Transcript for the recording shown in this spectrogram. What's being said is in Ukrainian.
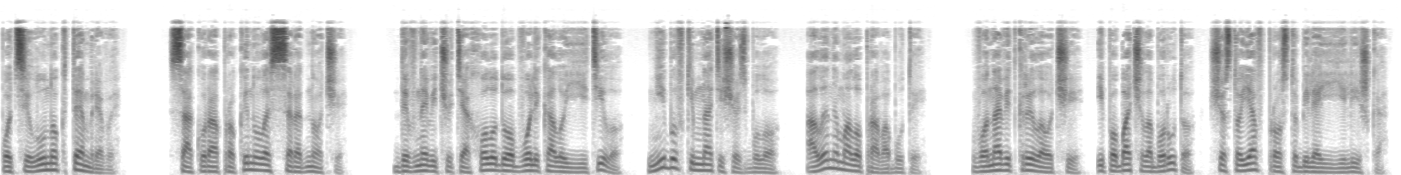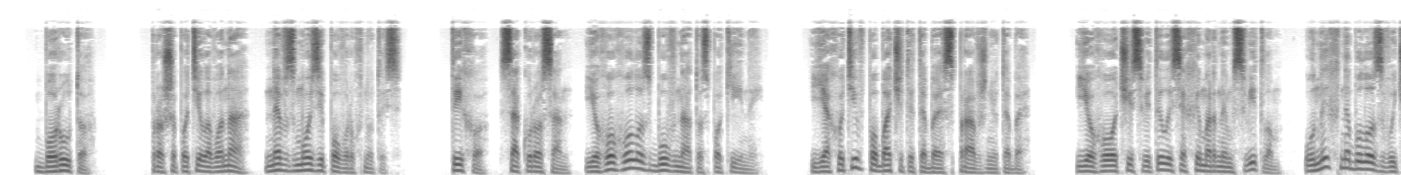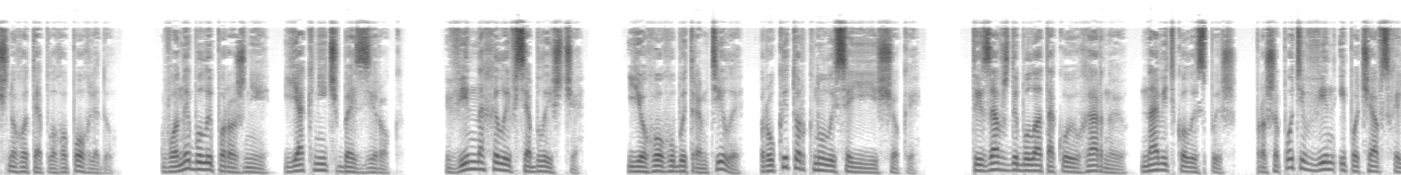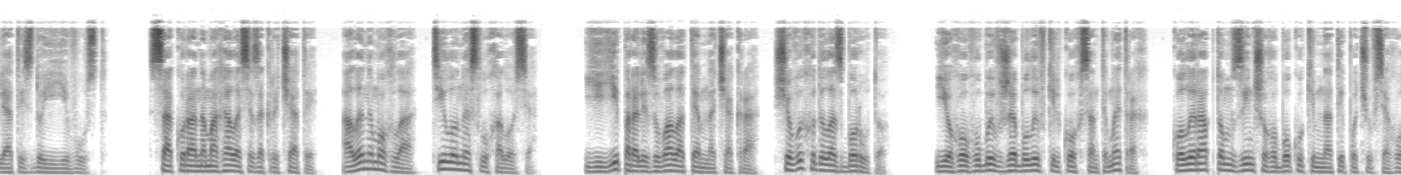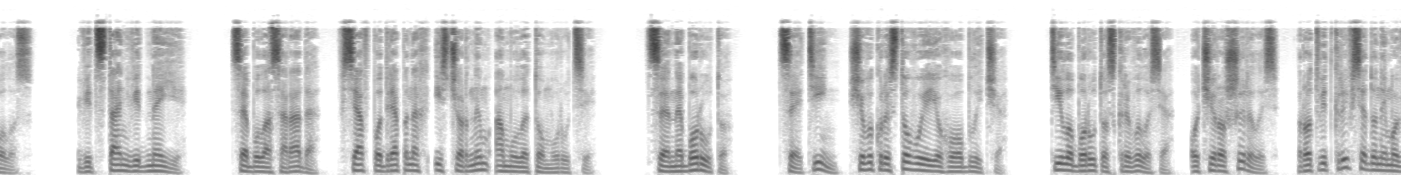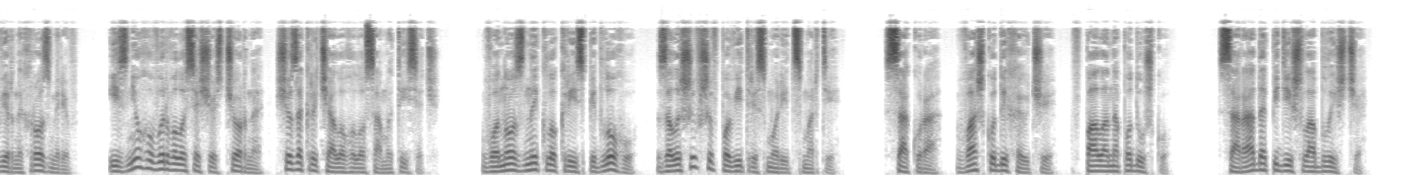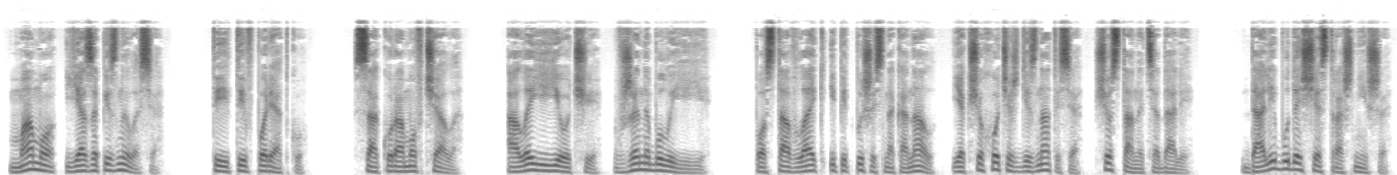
Поцілунок темряви. Сакура прокинулась серед ночі. Дивне відчуття холоду обволікало її тіло, ніби в кімнаті щось було, але не мало права бути. Вона відкрила очі і побачила Боруто, що стояв просто біля її ліжка. Боруто. прошепотіла вона, не в змозі поворухнутись. Тихо, Сакуро-сан, його голос був надто спокійний. Я хотів побачити тебе, справжню тебе. Його очі світилися химерним світлом, у них не було звичного теплого погляду. Вони були порожні, як ніч без зірок. Він нахилився ближче. Його губи тремтіли, руки торкнулися її щоки. Ти завжди була такою гарною, навіть коли спиш, прошепотів він і почав схилятись до її вуст. Сакура намагалася закричати, але не могла, тіло не слухалося. Її паралізувала темна чакра, що виходила з Боруто. Його губи вже були в кількох сантиметрах, коли раптом з іншого боку кімнати почувся голос. Відстань від неї. Це була Сарада, вся в подряпинах із чорним амулетом у руці. Це не Боруто. Це тінь, що використовує його обличчя. Тіло Боруто скривилося, очі розширились, рот відкрився до неймовірних розмірів, і з нього вирвалося щось чорне, що закричало голосами тисяч. Воно зникло крізь підлогу, залишивши в повітрі сморід смерті. Сакура, важко дихаючи, впала на подушку. Сарада підійшла ближче. Мамо, я запізнилася. Ти ти в порядку. Сакура мовчала. Але її очі вже не були її. Постав лайк і підпишись на канал, якщо хочеш дізнатися, що станеться далі. Далі буде ще страшніше.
